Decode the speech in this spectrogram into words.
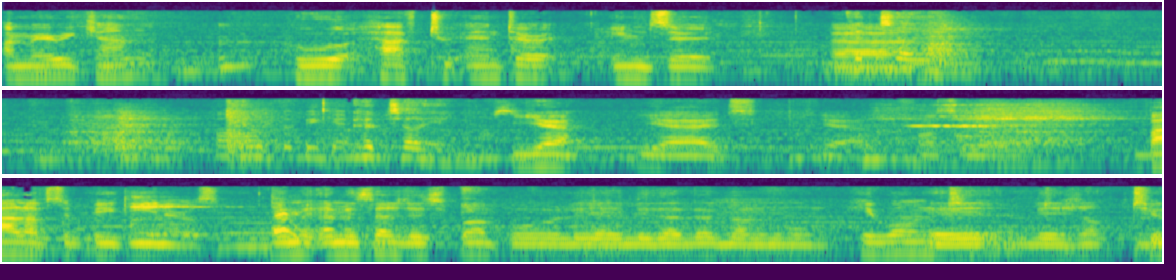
American who have to enter in the uh, Cotillion. All of the beginning. Cotillions. yeah yeah it's yeah for the ball of the beginners. Un, un message d'espoir pour les, les aveugles dans le monde He want et to, les gens. to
